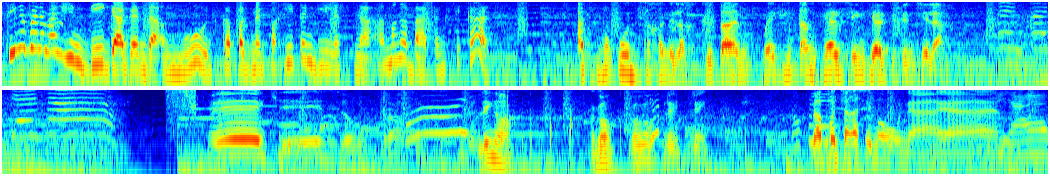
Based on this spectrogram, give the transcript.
Sino ba naman hindi gaganda ang mood kapag nagpakitang gilas na ang mga batang sikat? At bukod sa kanilang kakitan, may kitang healthy-healthy din sila. Hey, kids! Oh, grabe. Galing, oh. Go, go, go. Play, play. Dapat siya kasi mauna. Yan. Yan,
